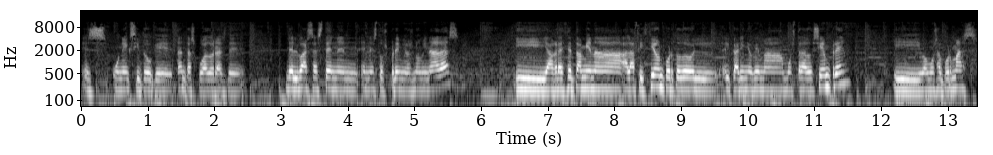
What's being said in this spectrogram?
Es un éxito que tantas jugadoras de, del Barça estén en, en estos premios nominadas. Y agradecer también a, a la afición por todo el, el cariño que me ha mostrado siempre. Y vamos a por más.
